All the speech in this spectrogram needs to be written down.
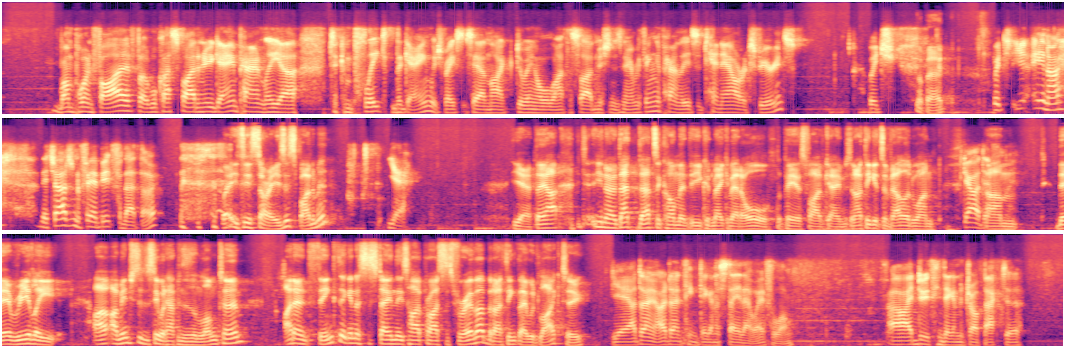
1.5, but we'll classify it a new game. Apparently, uh, to complete the game, which makes it sound like doing all like the side missions and everything. Apparently, it's a 10-hour experience, which, Not bad. which you know, they're charging a fair bit for that though. Wait, is this sorry? Is this Spider Man? yeah, Yeah, they are. You know that that's a comment that you could make about all the PS5 games, and I think it's a valid one. God, definitely. Um, they're really. I, I'm interested to see what happens in the long term. I don't think they're going to sustain these high prices forever, but I think they would like to. Yeah, I don't. I don't think they're going to stay that way for long. Uh, I do think they're going to drop back to.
